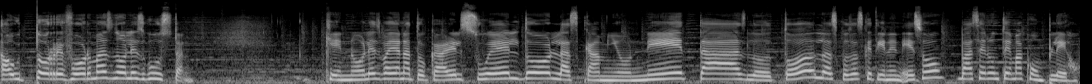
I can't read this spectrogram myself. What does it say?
autorreformas no les gustan. Que no les vayan a tocar el sueldo, las camionetas, lo- todas las cosas que tienen. Eso va a ser un tema complejo.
